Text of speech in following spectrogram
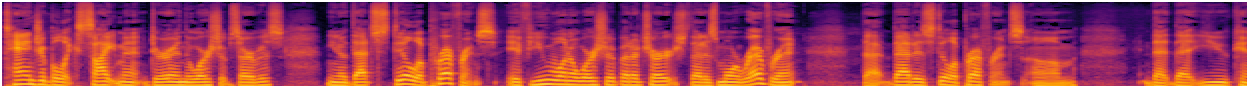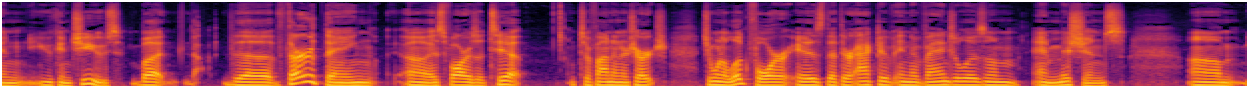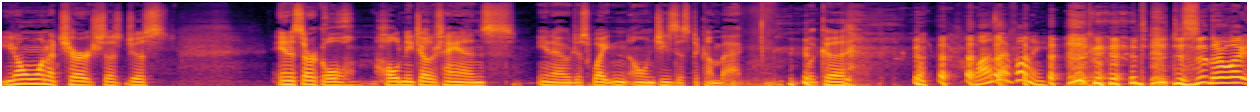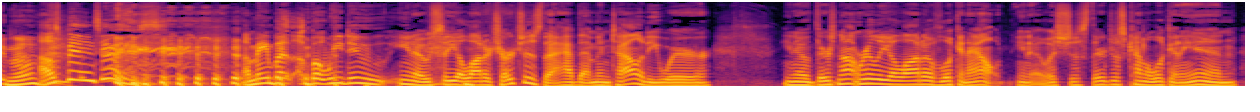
tangible excitement during the worship service, you know, that's still a preference. If you want to worship at a church that is more reverent, that that is still a preference um, that that you can you can choose. But the third thing, uh, as far as a tip to find in a church that you want to look for, is that they're active in evangelism and missions. Um, you don't want a church that's just in a circle holding each other's hands, you know, just waiting on Jesus to come back. Because why is that funny? just sitting there waiting, huh? I was being serious. I mean, but but we do, you know, see a lot of churches that have that mentality where, you know, there's not really a lot of looking out. You know, it's just they're just kind of looking in.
